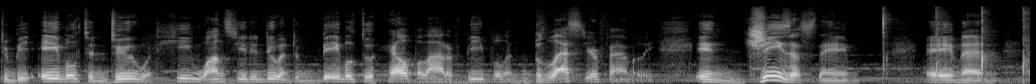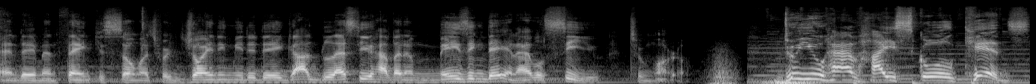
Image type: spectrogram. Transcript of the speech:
to be able to do what He wants you to do and to be able to help a lot of people and bless your family. In Jesus' name, amen and amen. Thank you so much for joining me today. God bless you. Have an amazing day, and I will see you tomorrow. Do you have high school kids?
